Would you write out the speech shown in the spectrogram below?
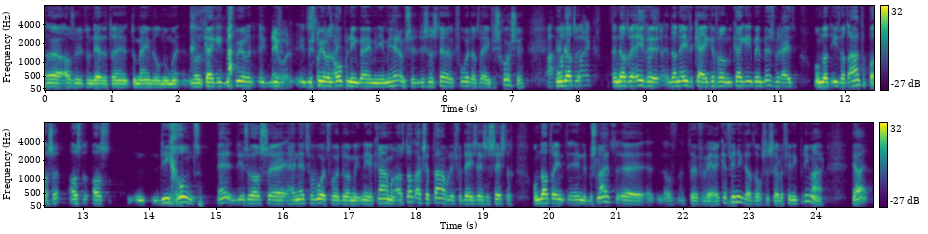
Uh, als u het een derde termijn wil noemen. Want kijk, ik bespeur een, ik, nee, hoor, ik bespeur een opening bij meneer Hermsen. Dus dan stel ik voor dat we even schorsen. Maar, en dat we, en dat we even, dan even kijken van... Kijk, ik ben best bereid om dat iets wat aan te passen... als, als die grond, hè, die, zoals uh, hij net verwoord wordt door meneer Kramer... als dat acceptabel is voor D66 om dat in, in het besluit uh, te verwerken... vind ik dat op zichzelf vind ik prima. Ja?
